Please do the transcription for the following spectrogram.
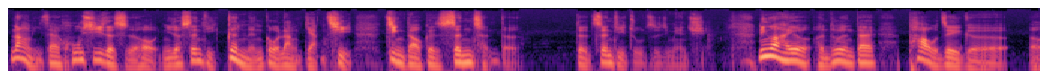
让你在呼吸的时候，你的身体更能够让氧气进到更深层的的身体组织里面去。另外还有很多人在泡这个呃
